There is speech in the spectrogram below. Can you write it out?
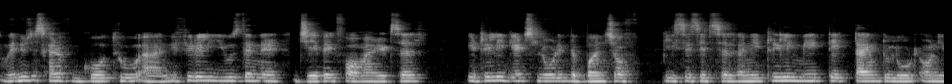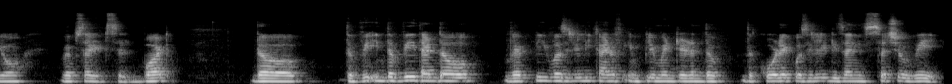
when you just kind of go through and if you really use the jpeg format itself it really gets loaded in the bunch of pieces itself and it really may take time to load on your website itself. But the the way in the way that the WebP was really kind of implemented and the the codec was really designed in such a way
